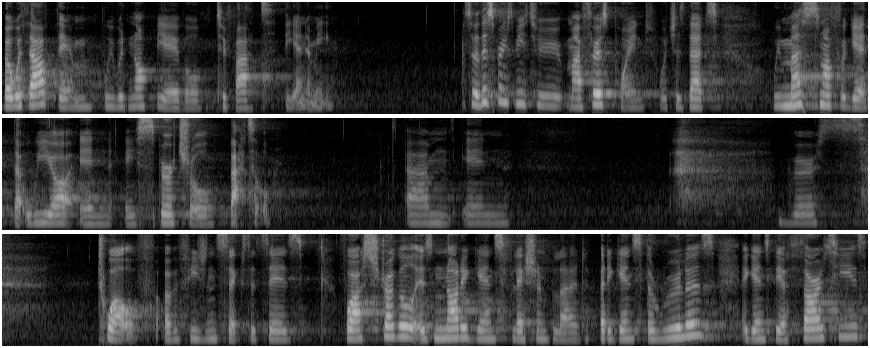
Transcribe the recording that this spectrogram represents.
but without them, we would not be able to fight the enemy. So, this brings me to my first point, which is that we must not forget that we are in a spiritual battle. Um, in verse 12 of Ephesians 6, it says, for our struggle is not against flesh and blood, but against the rulers, against the authorities,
